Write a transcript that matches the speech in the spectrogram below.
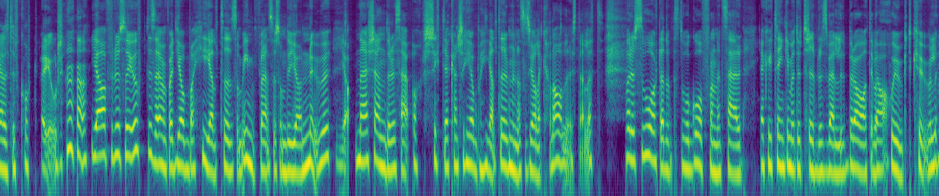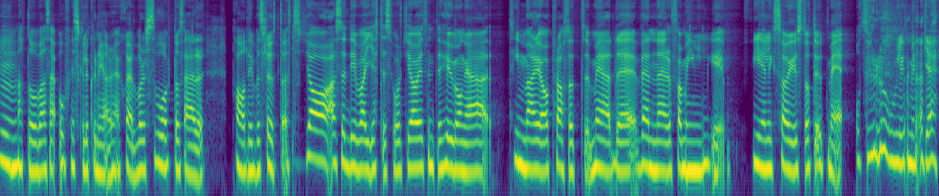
relativt kort period. Ja, för du sa ju upp dig sen för att jobba heltid som influencer som du gör nu. Ja. När kände du så här, oh shit, jag kanske kan jobba heltid med mina sociala kanaler istället? Var det svårt att och gå från ett så här, jag kan ju tänka mig att du trivdes väldigt bra, att det var sjukt kul, att då vara så här, oh, jag skulle kunna göra det här själv. Var det svårt att så här, ta det beslutet? Ja, alltså det var jättesvårt. Jag vet inte hur många timmar jag har pratat med eh, vänner och familj. Felix har ju stått ut med otroligt mycket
